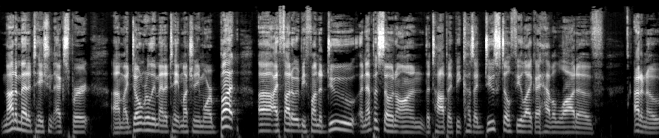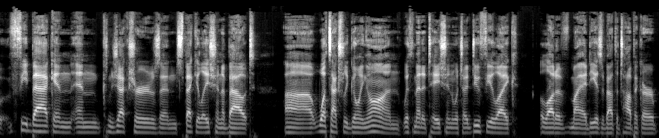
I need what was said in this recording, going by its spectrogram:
Not a meditation expert. Um, I don't really meditate much anymore, but uh, I thought it would be fun to do an episode on the topic because I do still feel like I have a lot of I don't know feedback and and conjectures and speculation about uh, what's actually going on with meditation, which I do feel like a lot of my ideas about the topic are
